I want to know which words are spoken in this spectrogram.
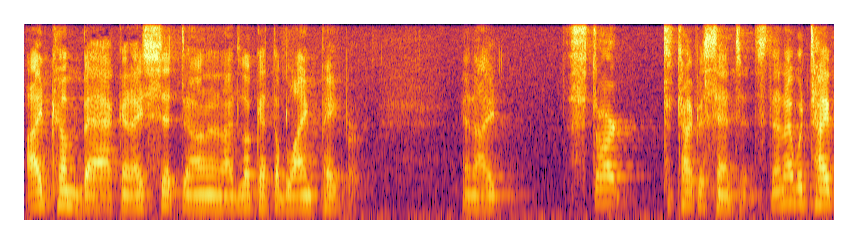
I'd come back and I'd sit down and I'd look at the blank paper. And I'd start to type a sentence. Then I would type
